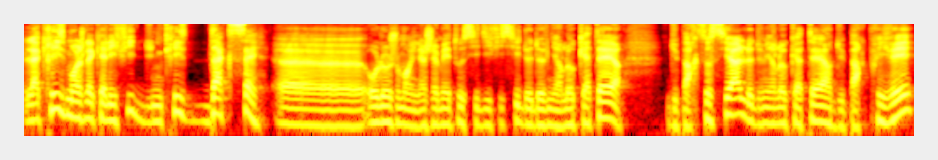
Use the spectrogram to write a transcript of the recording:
la crise, moi, je la qualifie d'une crise d'accès euh, au logement. Il n'a jamais été aussi difficile de devenir locataire du parc social, de devenir locataire du parc privé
